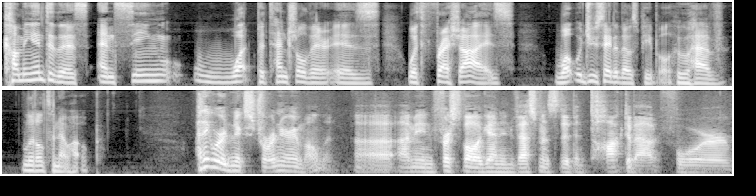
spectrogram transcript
coming into this and seeing what potential there is with fresh eyes what would you say to those people who have little to no hope? I think we're at an extraordinary moment. Uh, I mean, first of all, again, investments that have been talked about for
